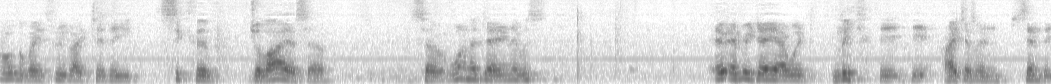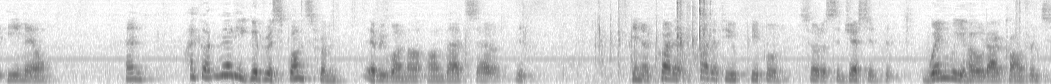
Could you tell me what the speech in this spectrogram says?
all the way through like to the 6th of July or so. So one a day, and it was every day I would link the, the item and send the email. And I got really good response from everyone on, on that. So, it, you know, quite a, quite a few people sort of suggested that when we hold our conference,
